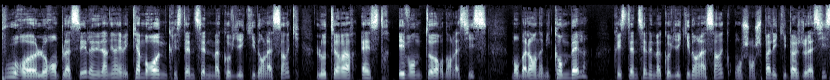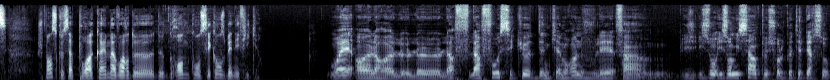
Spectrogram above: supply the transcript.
pour le remplacer. L'année dernière, il y avait Cameron, Christensen, Makowiecki dans la 5, Lauterer, Estre et Ventor dans la 6. Bon, bah là, on a mis Campbell, Christensen et Makowiecki dans la 5. On ne change pas l'équipage de la 6. Je pense que ça pourra quand même avoir de, de grandes conséquences bénéfiques. Ouais, alors euh, l'info c'est que Dan Cameron voulait, enfin, ils ont, ils ont mis ça un peu sur le côté perso,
